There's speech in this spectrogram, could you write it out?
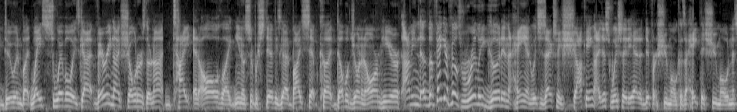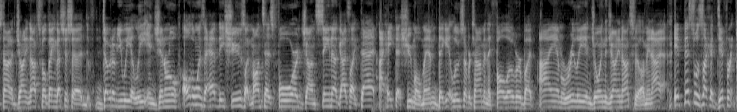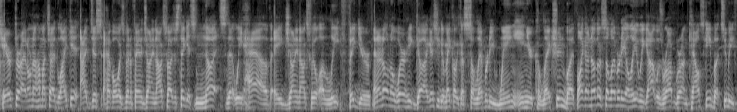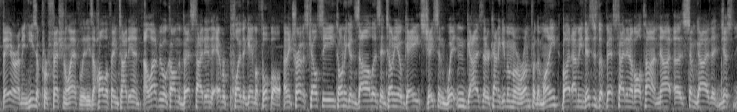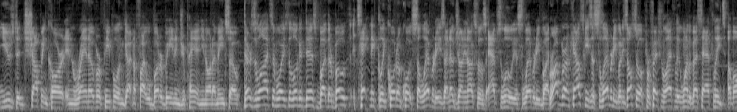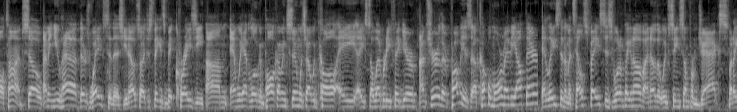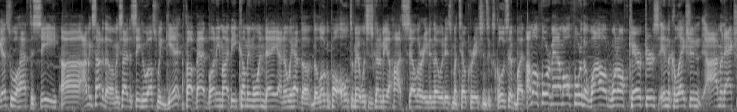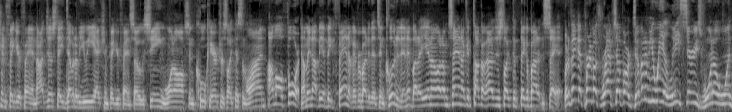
doing? But waist swivel, he's got very nice shoulders. They're not tight at all, like, you know, super stiff. He's got bicep cut, double jointed arm here. I mean, the, the figure feels really good in the hand, which is actually shocking. I just wish that he had a different shoe mold because I hate this shoe mold, and it's not a Johnny Knoxville thing. That's just a WWE Elite in general. All the ones that have these shoes, like Montez Ford, John Cena, guys like that, I hate that shoe mold, man. They get loose over time and they fall over, but I am really enjoying the Johnny Knoxville. I mean, I if this was like a different character, I don't know how much I'd like it. I just have always been a fan of Johnny Knoxville. I just think it's nuts that we have a Johnny Knoxville Elite figure, and I don't know where he go. I guess you could make like a celebrity wing in your collection, but like another celebrity Elite we got was Rob Gronkowski, but to be fair, I mean, he's a professional athlete. He's a Hall of Fame tight end. A lot of people call him the best tight end to ever play the game of football. I mean, Travis Kelce, Tony Gonzalez, Antonio Gates, Jason Witten, guys that are kind of giving him a run for the money, but I mean, this is the best tight end of all time, not uh, some guy that just used a shopping cart and ran over people and got in a fight with Butterbean in Japan, you know what I mean? So there's lots of ways to look at this, but they're both technically quote-unquote celebrities. I know Johnny Knoxville is absolutely a celebrity, but Rob Gronkowski is a celebrity, but he's also a professional athlete, one of the best athletes of all time. So, I mean, you have, there's waves to this, you know? So I just think it's a bit crazy. Um, and we have Logan Paul coming soon, which I would call a, a celebrity figure. I'm sure there probably is a couple more maybe out there, at least in the Mattel space is what I'm thinking of. I know that we've seen some from Jakks, but I guess we'll have to see. Uh, I'm excited though. I'm excited to see who else we get. I thought Bad Bunny might be coming one day. I know we have the, the Logan Paul Ultimate, which is going to be a hot seller, even though it is Mattel Creations exclusive, but I'm all for it, man. I'm all for the wild one-off characters in the collection. I'm an action figure fan, not just a WWE action figure fan, so seeing one-offs and cool characters like this in the line, I'm all for it. I may not be a big fan of everybody that's included in it, but uh, you know what I'm saying? I can talk about I just like to think about it and say it. But I think that pretty much wraps up our WWE Elite Series 101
